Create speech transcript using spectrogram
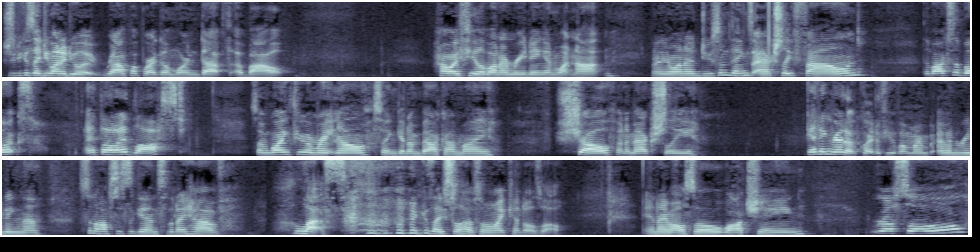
Just because I do want to do a wrap-up where I go more in depth about how I feel about I'm reading and whatnot. But I want to do some things. I actually found the box of books I thought I'd lost. So I'm going through them right now so I can get them back on my shelf. And I'm actually getting rid of quite a few of them. I've been reading the synopsis again so that I have less because I still have some of my Kindle as well. And I'm also watching Russell.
